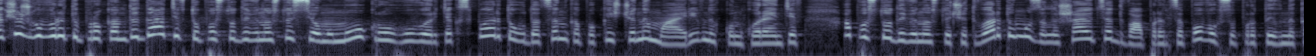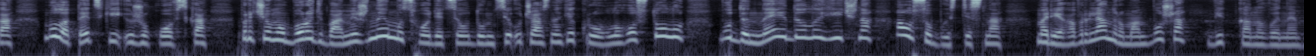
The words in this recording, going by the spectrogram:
Якщо ж говорити про кандидатів, то по 197-му округу, говорять експерти, у Даценка поки що немає рівних конкурентів. А по 194-му залишаються два принципових супротивника – Булатецький і Жуковська. Причому боротьба між ними, сходяться у думці учасники круглого столу, буде не ідеологічна, а особистісна. Марія Гаврилян, Роман Буша, Вікка Новини.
